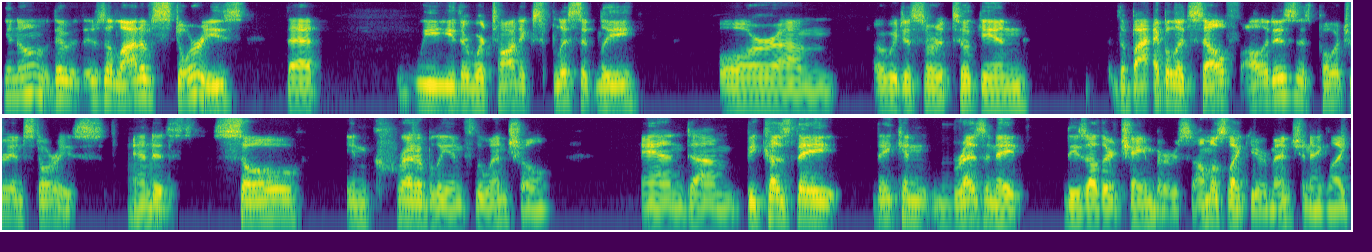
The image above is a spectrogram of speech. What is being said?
You know, there, there's a lot of stories that we either were taught explicitly or um, or we just sort of took in. The Bible itself, all it is is poetry and stories, and Mhm. it's so incredibly influential and um, because they they can resonate these other chambers almost like you're mentioning like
